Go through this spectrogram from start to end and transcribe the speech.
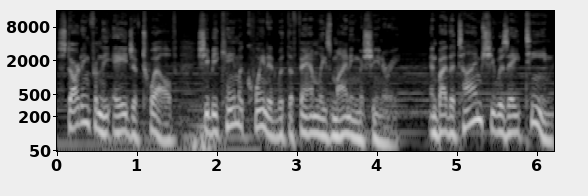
Starting from the age of 12, she became acquainted with the family's mining machinery, and by the time she was 18,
